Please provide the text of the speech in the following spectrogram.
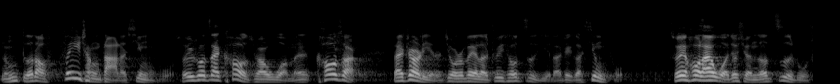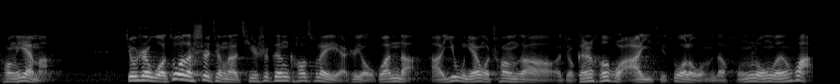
能得到非常大的幸福。所以说，在 cos 圈，我们 coser 在这里呢，就是为了追求自己的这个幸福。所以后来我就选择自主创业嘛，就是我做的事情呢，其实跟 cosplay 也是有关的啊。一五年我创造就跟人合伙啊，一起做了我们的红龙文化。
